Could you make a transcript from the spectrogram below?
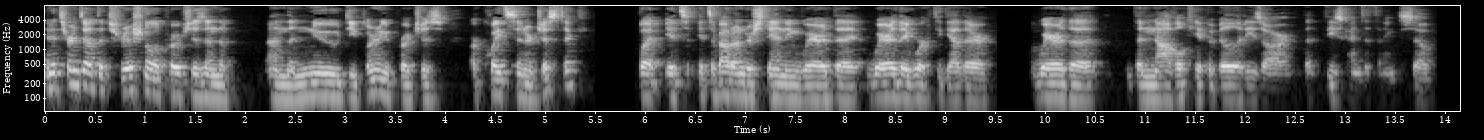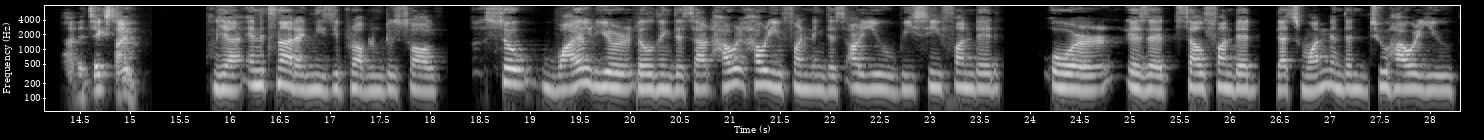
And it turns out the traditional approaches and the and the new deep learning approaches are quite synergistic, but it's it's about understanding where the where they work together, where the the novel capabilities are, that these kinds of things. So uh, it takes time. Yeah, and it's not an easy problem to solve. So while you're building this out, how how are you funding this? Are you VC funded or is it self funded? That's one. And then two, how are you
